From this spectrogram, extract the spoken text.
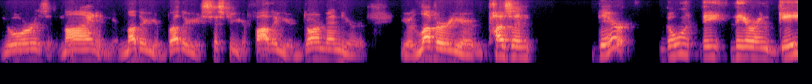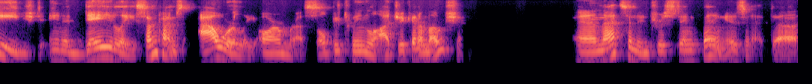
yours and mine and your mother your brother your sister your father your doorman your your lover your cousin they're going they they are engaged in a daily sometimes hourly arm wrestle between logic and emotion. And that's an interesting thing isn't it? Uh,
